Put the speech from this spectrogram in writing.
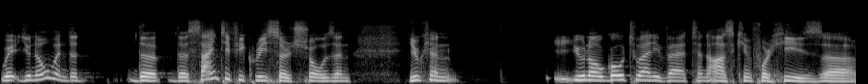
where you know when the the the scientific research shows and you can you know go to any vet and ask him for his uh,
